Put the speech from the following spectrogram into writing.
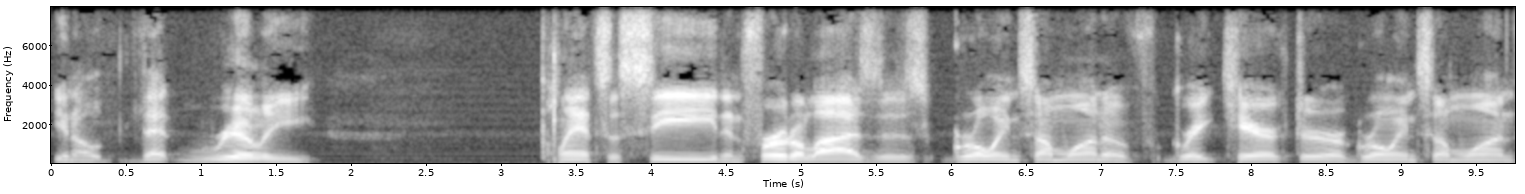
you know that really plants a seed and fertilizes growing someone of great character or growing someone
